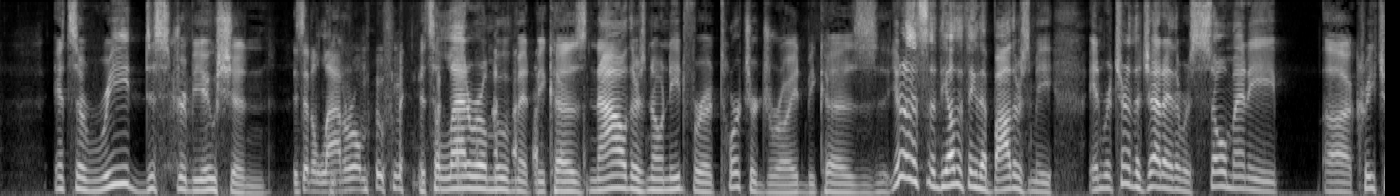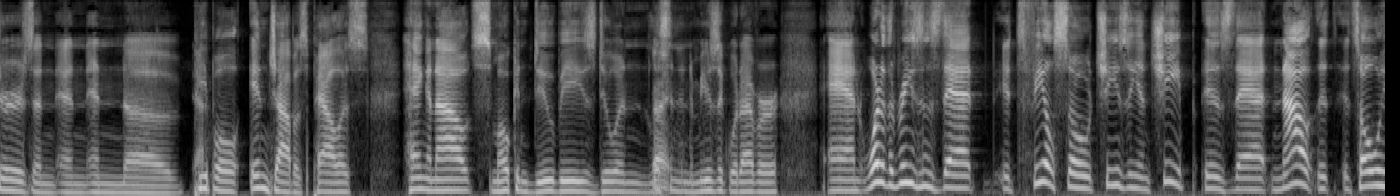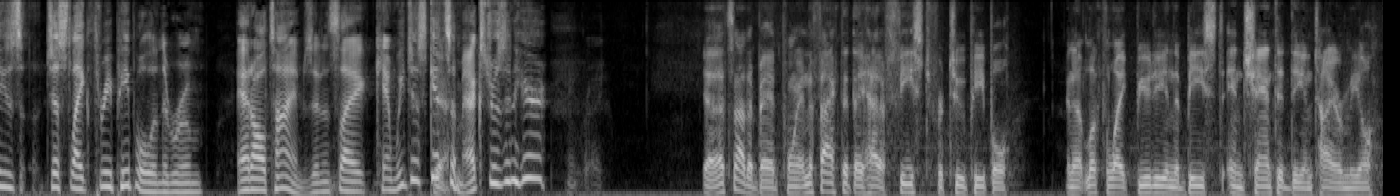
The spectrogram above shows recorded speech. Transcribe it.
It's a redistribution. Is it a lateral movement? It's a lateral movement because now there's no need for a torture droid because you know that's the other thing that bothers me. In Return of the Jedi, there were so many uh, creatures and and and uh, people in Jabba's palace, hanging out, smoking doobies, doing listening to music, whatever. And one of the reasons that it feels so cheesy and cheap is that now it, it's always just like three people in the room at all times, and it's like, can we just get Yeah. some extras in here? Yeah, that's not a bad point. And the fact that they had a feast for two people and it looked like Beauty and the Beast enchanted the entire meal.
